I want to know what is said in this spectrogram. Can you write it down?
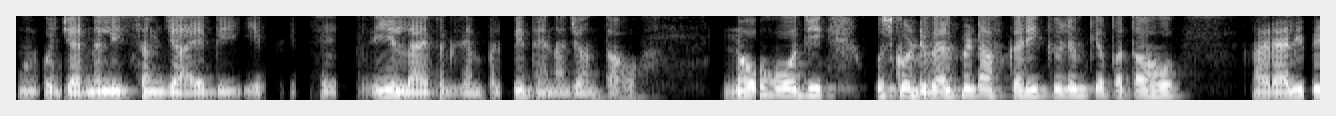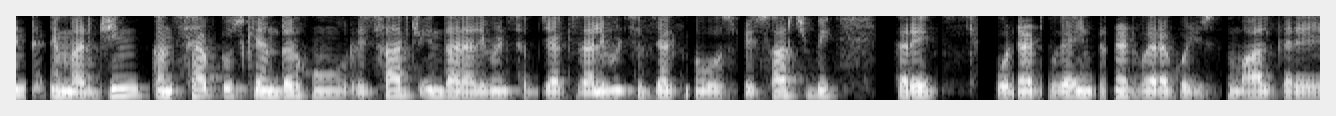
ان کو جرنلی سمجھائے بھی سے ریئل لائف ایگزامپل بھی دینا جانتا ہو۔ نو ہو جی اس کو ڈیولپمنٹ آف کریکولم کے پتہ ہو۔ ریلیونٹ ایمرجنگ کنسیپٹ اس کے اندر ہوں research in the relevant subject relevant subject میں وہ ریسرچ بھی کرے وہ نیٹ وغیرہ انٹرنیٹ وغیرہ کو استعمال کرے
